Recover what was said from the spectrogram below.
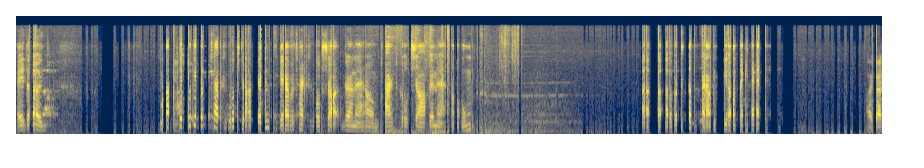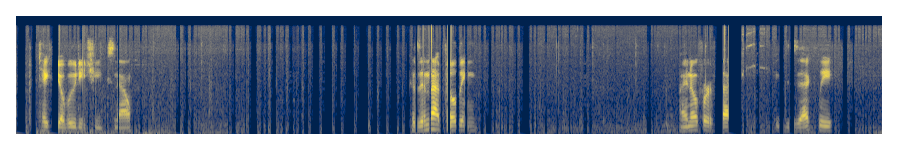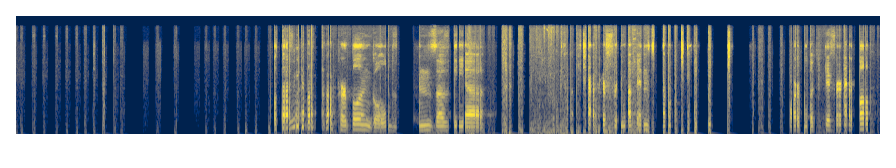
hey Doug. Mom, can we get a tactical shotgun? if you have a tactical shotgun at home. Tactical shotgun at home. Uh, where's the bounty on my head? I got to take your booty cheeks now. Because in that building, I know for a fact exactly. Also, have you noticed that the purple and gold versions of the, uh, chapter 3 weapons don't change or look different at all?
